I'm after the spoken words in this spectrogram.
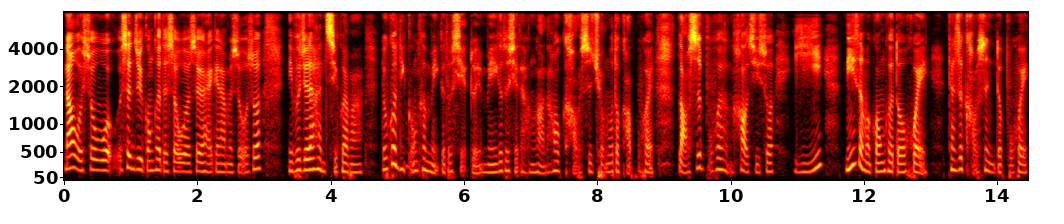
然后我说我，甚至于功课的时候，我有时候还跟他们说，我说你不觉得很奇怪吗？如果你功课每个都写对，每一个都写得很好，然后考试全部都考不会，老师不会很好奇说，咦，你怎么功课都会，但是考试你都不会？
